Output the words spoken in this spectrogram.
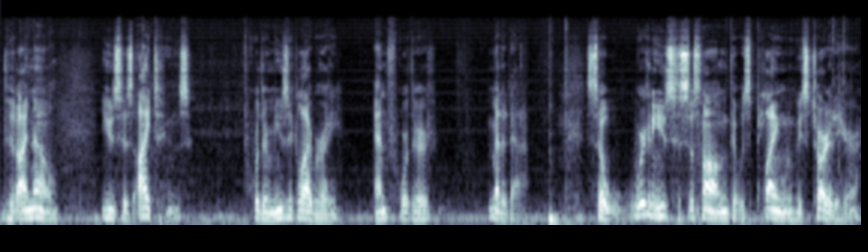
that I know uses iTunes for their music library and for their metadata. So we're going to use this song that was playing when we started here.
